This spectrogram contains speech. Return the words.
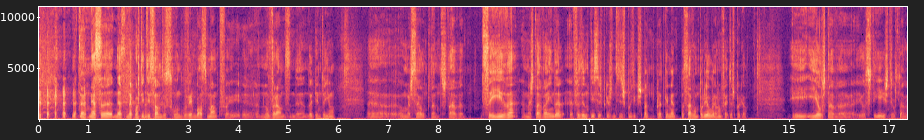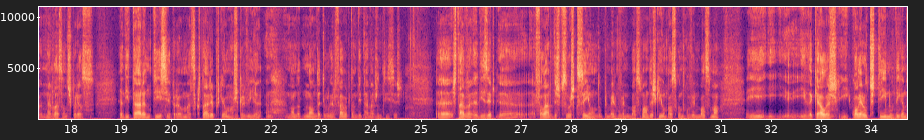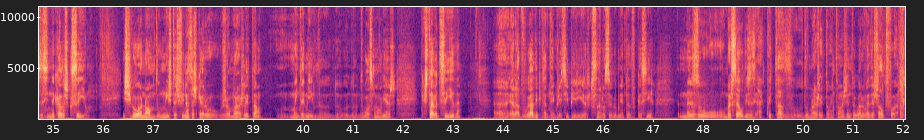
E, portanto, nessa, nessa, na constituição do segundo governo Balsemão, que foi uh, no verão de, de, de 81, uh, ah, o Marcelo, portanto, estava de saída, mas estava ainda a fazer notícias, porque as notícias políticas praticamente passavam por ele, eram feitas por ele. E, e ele estava, eu assistia a isto, ele estava na redação do Expresso a ditar a notícia para uma secretária, porque ele não escrevia, não, não datilografava, portanto ditava as notícias. Uh, estava a dizer, uh, a falar das pessoas que saíam do primeiro governo de Balsemão, das que iam para o segundo governo de Balsemão e, e, e, daquelas, e qual era o destino, digamos assim, daquelas que saíam. E chegou ao nome do Ministro das Finanças, que era o João Moraes Leitão, muito amigo do, do, do, do Balsemão, aliás, que estava de saída, uh, era advogado e, portanto, em princípio iria regressar ao seu gabinete de advocacia, mas o, o Marcelo diz assim, ah, coitado do, do Moraes Leitão, então a gente agora vai deixá-lo de fora.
